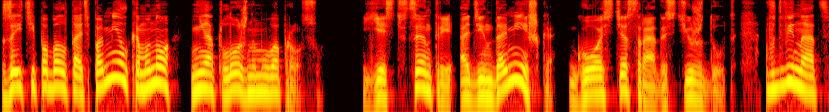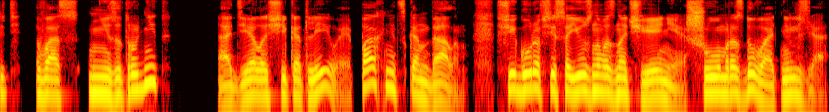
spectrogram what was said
зайти поболтать по мелкому, но неотложному вопросу. Есть в центре один домишко, гостя с радостью ждут. В двенадцать вас не затруднит? А дело щекотливое, пахнет скандалом. Фигура всесоюзного значения, шум раздувать нельзя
